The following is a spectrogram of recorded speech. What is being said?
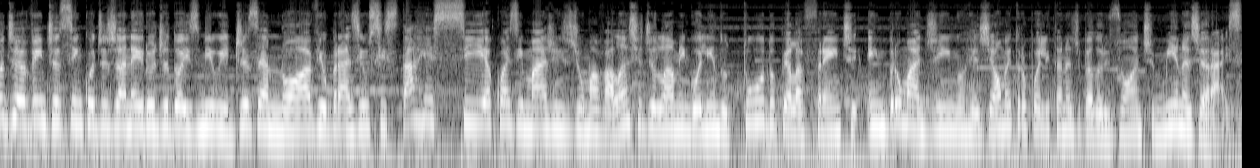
No dia 25 de janeiro de 2019, o Brasil se estarrecia com as imagens de uma avalanche de lama engolindo tudo pela frente em Brumadinho, região metropolitana de Belo Horizonte, Minas Gerais.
